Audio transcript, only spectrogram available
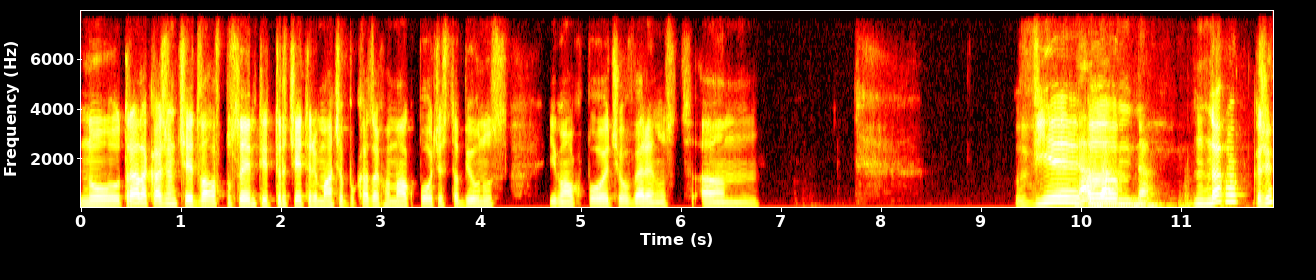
но трябва да кажем, че едва в последните 3-4 мача показахме малко повече стабилност и малко повече увереност. Ам... Вие... Да, ам... да. да, да, кажи.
